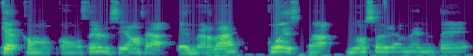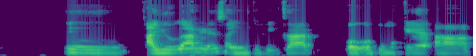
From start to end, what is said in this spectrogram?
que como, como ustedes decían, o sea, en verdad cuesta no solamente eh, ayudarles a identificar o, o, como que a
